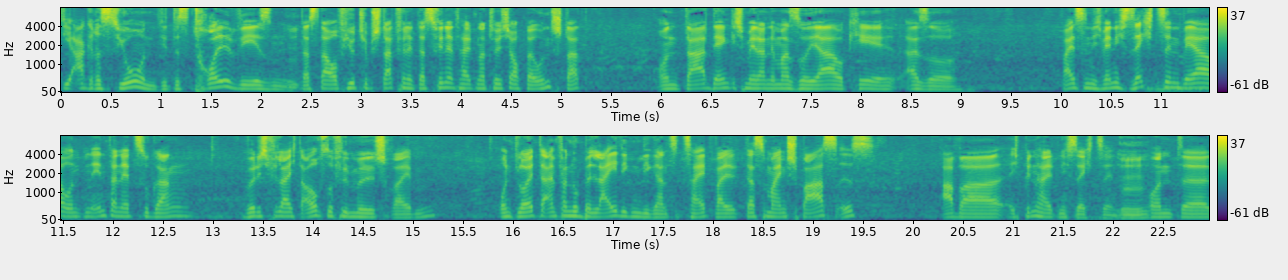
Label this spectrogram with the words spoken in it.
die Aggression, die, das Trollwesen, das da auf YouTube stattfindet, das findet halt natürlich auch bei uns statt. Und da denke ich mir dann immer so, ja, okay, also, weiß ich nicht, wenn ich 16 wäre und einen Internetzugang, würde ich vielleicht auch so viel Müll schreiben und Leute einfach nur beleidigen die ganze Zeit, weil das mein Spaß ist. Aber ich bin halt nicht 16. Und äh,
